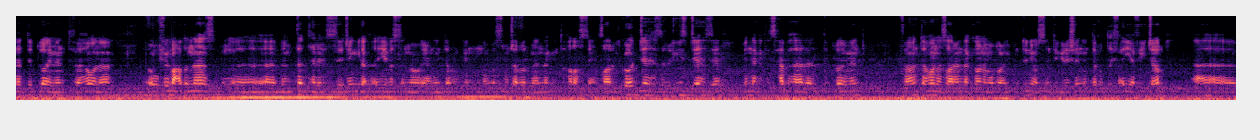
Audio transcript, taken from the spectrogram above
لل deployment. فهنا وفي بعض الناس آه، بمتدها لل staging لا هي بس إنه يعني أنت ممكن إنه بس مجرد ما إنك أنت خلاص يعني صار الكود جاهز ال release جاهزة بانك تسحبها لل deployment. فأنت هون صار عندك هون موضوع ال continuous integration أنت بتضيف أي feature آه،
